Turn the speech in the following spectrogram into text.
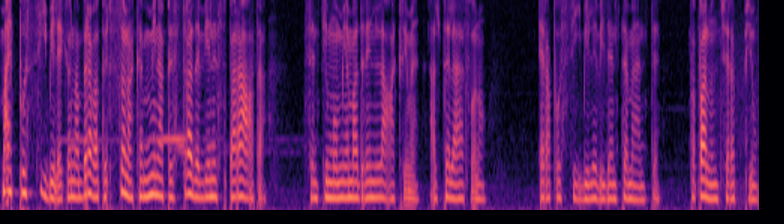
Ma è possibile che una brava persona cammina per strada e viene sparata? Sentimmo mia madre in lacrime, al telefono. Era possibile, evidentemente. Papà non c'era più.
